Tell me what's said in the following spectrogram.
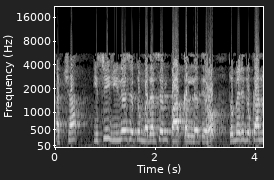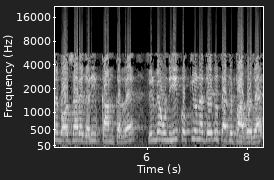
اچھا اسی ہیلے سے تم مدرسے میں پاک کر لیتے ہو، تو میری دکان میں بہت سارے غریب کام کر رہے ہیں، پھر میں انہی کو کیوں نہ دے دوں تاکہ پاک ہو جائے؟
